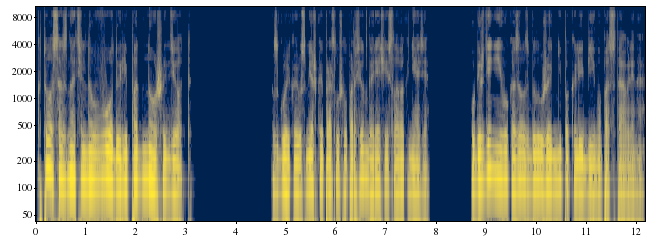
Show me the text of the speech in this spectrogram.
Кто сознательно в воду или под нож идет? С горькой усмешкой прослушал Парфен горячие слова князя. Убеждение его, казалось, было уже непоколебимо поставлено.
